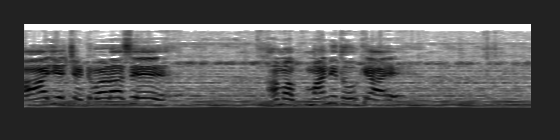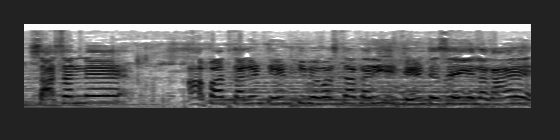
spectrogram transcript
आज ये चटवाड़ा से हम अपमानित होके आए। शासन ने आपातकालीन टेंट की व्यवस्था करी, टेंट से ये लगाए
